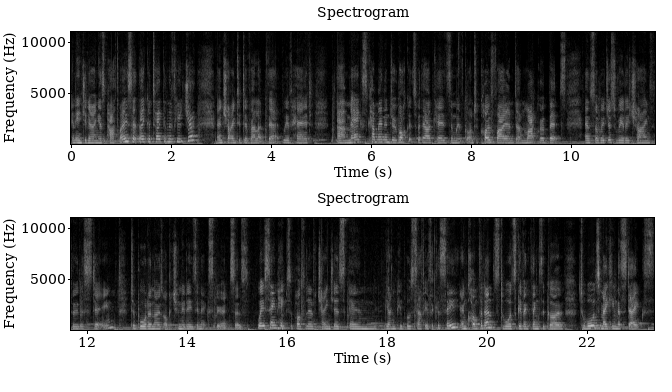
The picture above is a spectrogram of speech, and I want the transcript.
and engineering as pathways that they could take in the future and trying to develop that. We've had um, MAGs come in and do rockets with our kids and we've gone to COFI and done microbits and so we're just really trying through the STEAM to broaden those opportunities and experiences services. We've seen heaps of positive changes in young people's self-efficacy and confidence towards giving things a go, towards making mistakes,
